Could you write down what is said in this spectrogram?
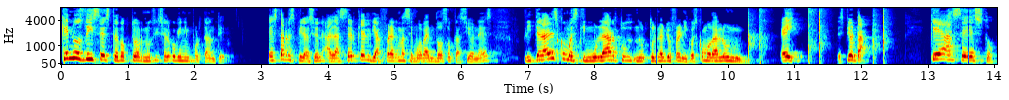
¿Qué nos dice este doctor? Nos dice algo bien importante. Esta respiración, al hacer que el diafragma se mueva en dos ocasiones, literal es como estimular tu, tu nervio frénico, es como darle un, ¡hey! Despierta. ¿Qué hace esto?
